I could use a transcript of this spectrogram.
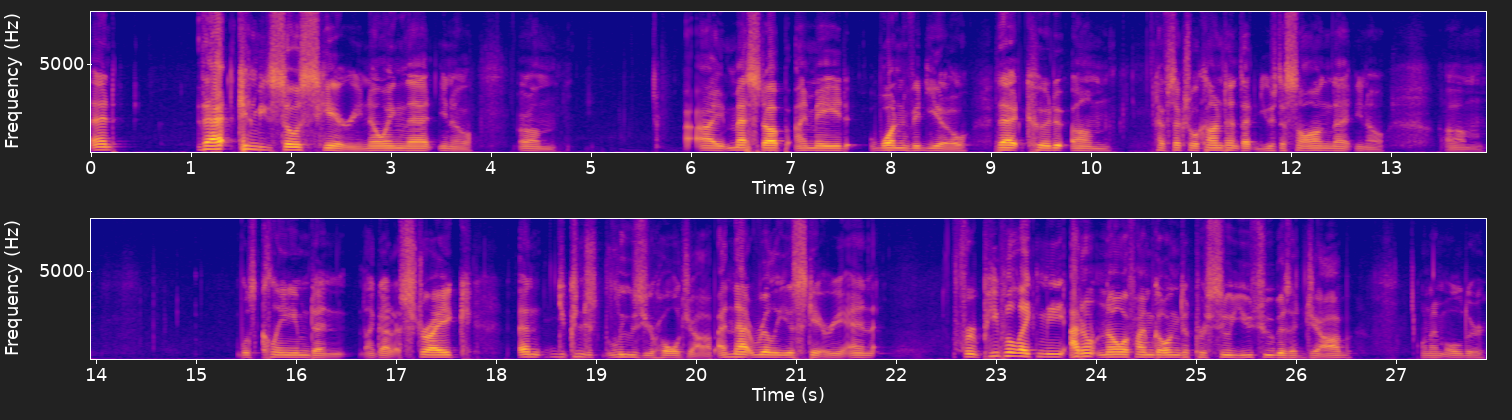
And that can be so scary knowing that, you know, um, I messed up. I made one video that could um, have sexual content that used a song that, you know, um, was claimed and I got a strike and you can just lose your whole job and that really is scary and for people like me I don't know if I'm going to pursue YouTube as a job when I'm older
